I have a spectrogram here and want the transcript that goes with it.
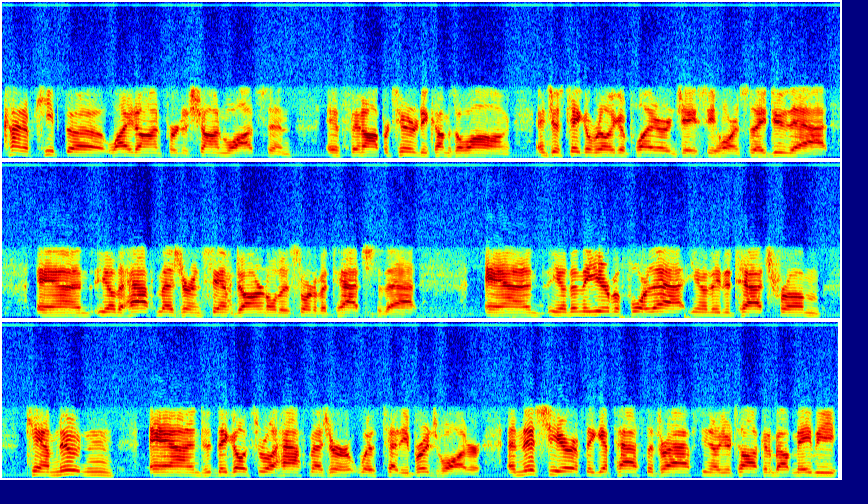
kind of keep the light on for Deshaun Watson if an opportunity comes along and just take a really good player in Jaycee Horn. So they do that. And, you know, the half measure and Sam Darnold is sort of attached to that. And, you know, then the year before that, you know, they detach from Cam Newton and they go through a half measure with Teddy Bridgewater. And this year, if they get past the draft, you know, you're talking about maybe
